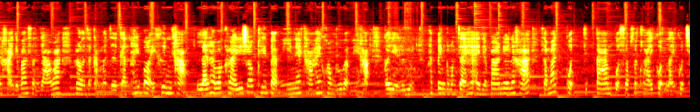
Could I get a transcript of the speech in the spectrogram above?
นะคะไอเดียบ้านสัญญาว่าเราจะกลับมาเจอกันให้บ่อยขึ้นค่ะ และถ้าว่าใครที่ชอบคลิปแบบนี้นะคะ ให้ความรู้แบบนี้ค่ะ ก็อย่าลืมให้เป็นกำลังใจให้ไอเดียบ้านด้วยนะคะ สามารถกดติดตามกด subscribe กดไลค์กดแช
